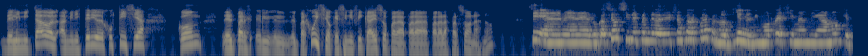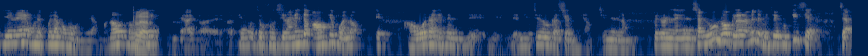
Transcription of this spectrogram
delimitado al, Ministerio de Justicia con el, perjuicio que significa eso para, para, para las personas, ¿no? Sí, en, educación sí depende de la dirección de la escuela, pero no tiene el mismo régimen, digamos, que tiene una escuela común, digamos, ¿no? Donde claro. hay, otro funcionamiento, aunque, bueno, ahora es del, Ministerio de Educación, digamos. pero en, salud, no, claramente el Ministerio de Justicia. O sea,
